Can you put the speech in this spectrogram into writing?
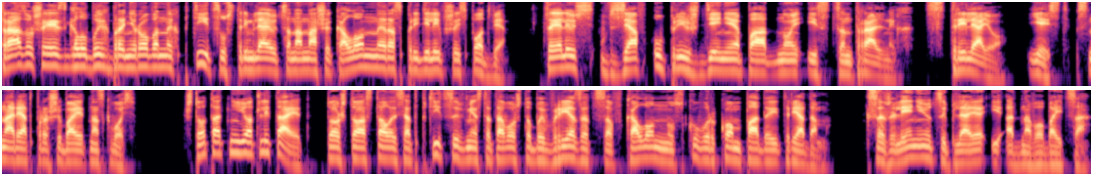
Сразу шесть голубых бронированных птиц устремляются на наши колонны, распределившись по две. Целюсь, взяв упреждение по одной из центральных. Стреляю. Есть. Снаряд прошибает насквозь. Что-то от нее отлетает. То, что осталось от птицы, вместо того, чтобы врезаться в колонну, с кувырком падает рядом. К сожалению, цепляя и одного бойца.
